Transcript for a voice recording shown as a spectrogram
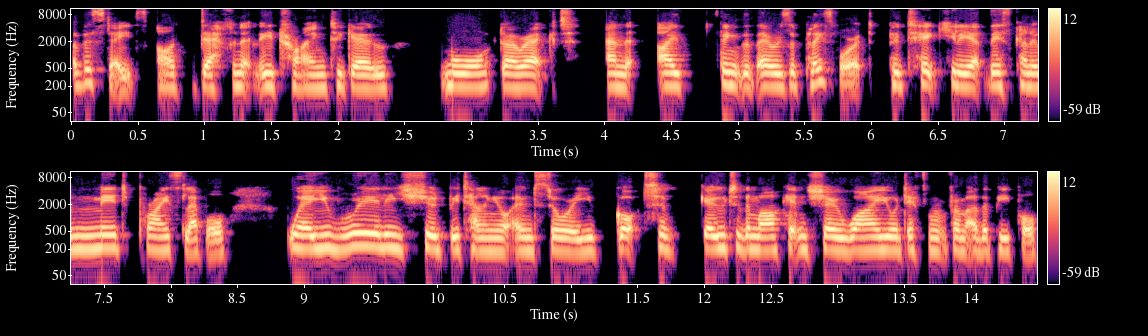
of estates are definitely trying to go more direct. And I think that there is a place for it, particularly at this kind of mid price level where you really should be telling your own story. You've got to go to the market and show why you're different from other people.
